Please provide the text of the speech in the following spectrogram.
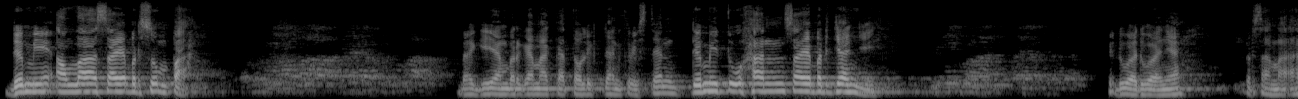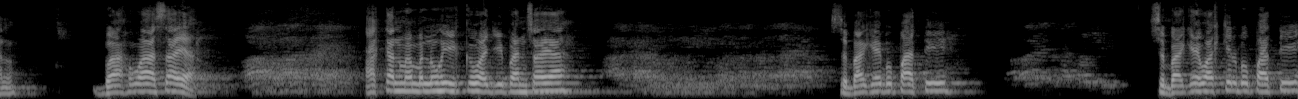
Demi Allah saya bersumpah. Bagi yang beragama Katolik dan Kristen, demi Tuhan saya berjanji. Kedua-duanya bersamaan bahwa saya akan memenuhi kewajiban saya sebagai bupati, sebagai wakil bupati,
